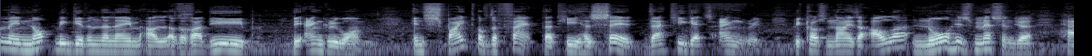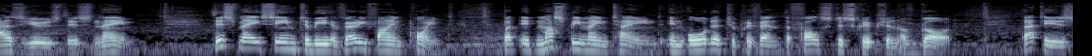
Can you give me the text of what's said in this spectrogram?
may not be given the name Al-Ghadib, the Angry One, in spite of the fact that He has said that He gets angry because neither Allah nor His Messenger has used this name. This may seem to be a very fine point, but it must be maintained in order to prevent the false description of God. That is,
